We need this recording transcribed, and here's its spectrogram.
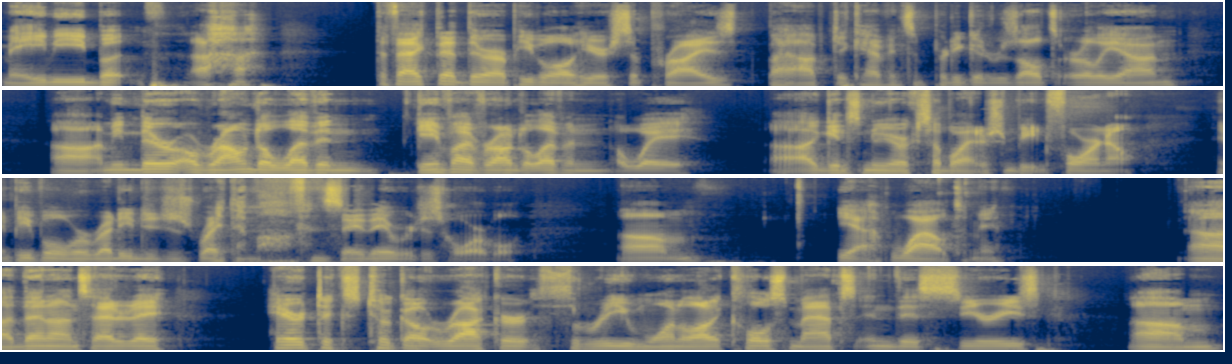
maybe. But uh, the fact that there are people out here surprised by Optic having some pretty good results early on. Uh, I mean, they're around 11, game five, round 11 away uh, against New York Subliners from being 4 0. And people were ready to just write them off and say they were just horrible. Um, yeah, wild to me. Uh, then on Saturday, Heretics took out ROKKR 3 1. A lot of close maps in this series. Um,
